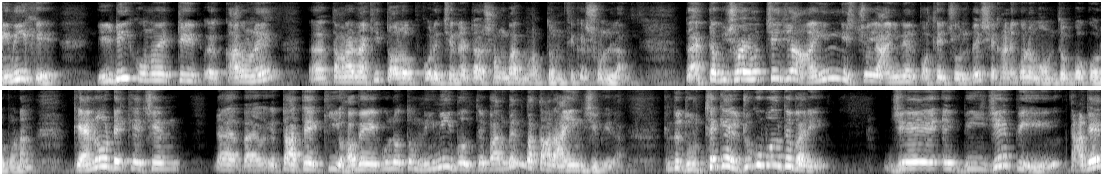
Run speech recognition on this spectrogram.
মিমিকে ইডি কোনো একটি কারণে তারা নাকি তলব করেছেন, এটা সংবাদ মাধ্যম থেকে শুনলাম। তো একটা বিষয় হচ্ছে যে আইন নিশ্চয়ই আইনের পথে চলবে, সেখানে কোনো মন্তব্য করব না। কেন ডেকেছেন তাতে কি হবে, এগুলো তো মিমি বলতে পারবেন বা তার আইনজীবীরা। কিন্তু দূর থেকে এটুকু বলতে পারি যে এই বিজেপি তাদের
